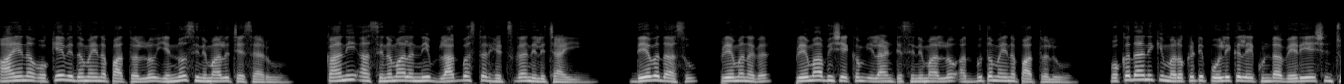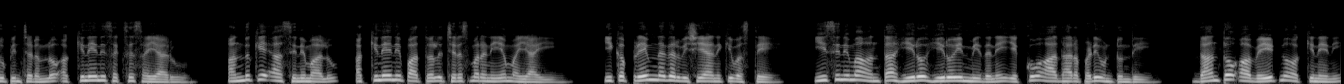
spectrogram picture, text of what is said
ఆయన ఒకే విధమైన పాత్రల్లో ఎన్నో సినిమాలు చేశారు. కానీ ఆ సినిమాలన్నీ బ్లాక్బస్టర్ హిట్స్గా నిలిచాయి. దేవదాసు ప్రేమనగర్ ప్రేమాభిషేకం ఇలాంటి సినిమాల్లో అద్భుతమైన పాత్రలు. ఒకదానికి మరొకటి పోలిక లేకుండా వేరియేషన్ చూపించడంలో అక్కినేని సక్సెస్ అయ్యారు. అందుకే ఆ సినిమాలు అక్కినేని పాత్రలు చిరస్మరణీయం అయ్యాయి. ఇక ప్రేమ్ నగర్ విషయానికి వస్తే ఈ సినిమా అంతా హీరో హీరోయిన్ మీదనే ఎక్కువ ఆధారపడి ఉంటుంది. దాంతో ఆ వెయిట్ను అక్కినేని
